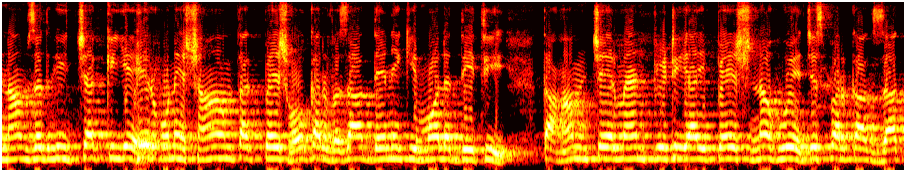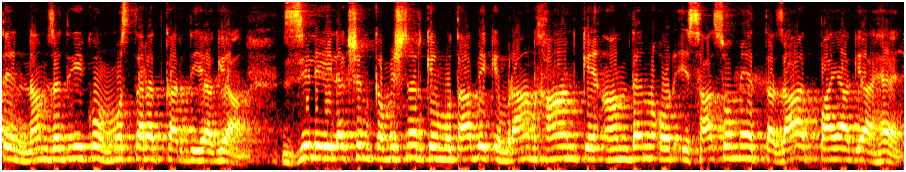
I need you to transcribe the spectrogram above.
नामजदगी चेक किए। फिर उन्हें शाम तक पेश होकर वजात देने की मोहलत दी थी। ताहम चेयरमैन पीटीआई पेश न हुए जिस पर कागजात नामजदगी को मुस्तरद कर दिया गया। ज़िले इलेक्शन कमिश्नर के मुताबिक इमरान खान के आमदन और इसासों में तजाद पाया गया है।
